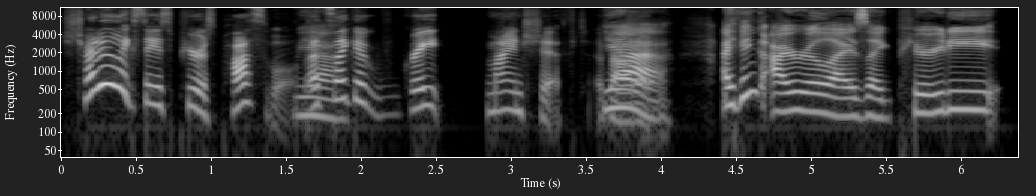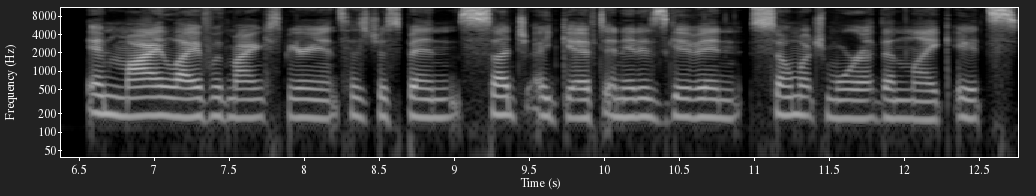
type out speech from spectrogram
Just try to like stay as pure as possible. Yeah. That's like a great mind shift about yeah it. i think i realize like purity in my life with my experience has just been such a gift and it has given so much more than like it's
